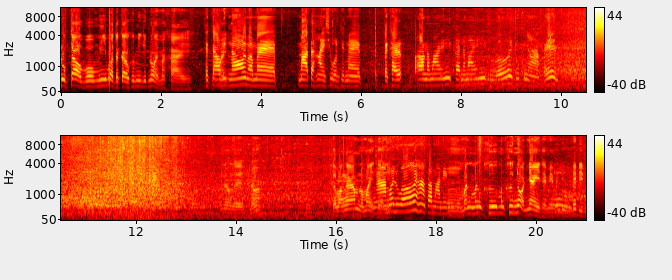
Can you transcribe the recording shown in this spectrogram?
ลูกเต้าบ่มีบ่แต่เก่าคือมีเด็กน้อยมาขาย แต่เก้าเล็กน้อยมาแม่มาแต่ให้ชวนที่แม่ไปขายเอาน้ำไม้นี่ขายน้ำไม้นี่ลูกเอ้ยทุกอย่างเห็น พี่น้อง เอ้ยเนาะแต่ว่างามหน่อไม้แท้งามนี้เอ้ยลูกเอ้ยหากามาเดยวเอนี่อมันมันคือมันคือยอดใหญ่แท้แม่มันอยู่ในดิน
